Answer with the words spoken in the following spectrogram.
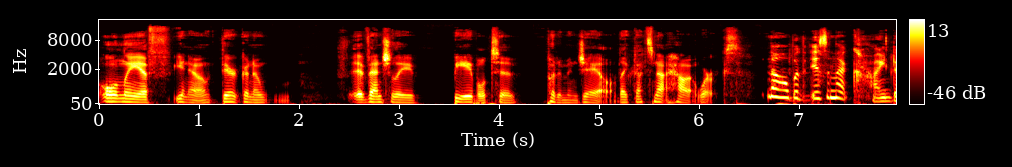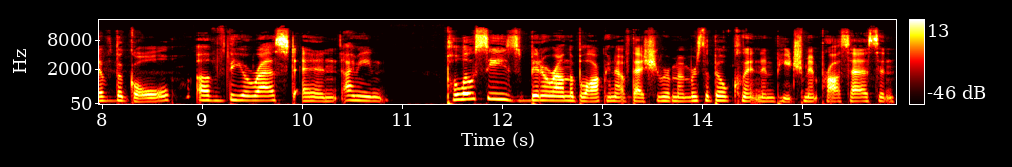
only if you know they're going to eventually be able to put him in jail. Like that's not how it works. No, but isn't that kind of the goal of the arrest? And I mean, Pelosi's been around the block enough that she remembers the Bill Clinton impeachment process, and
